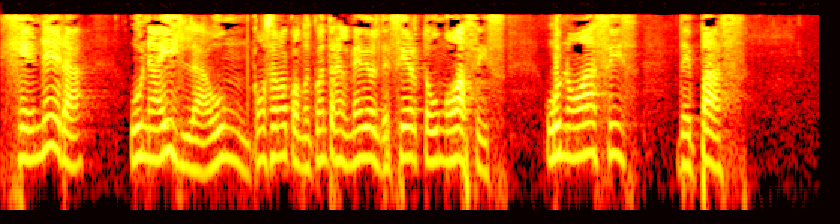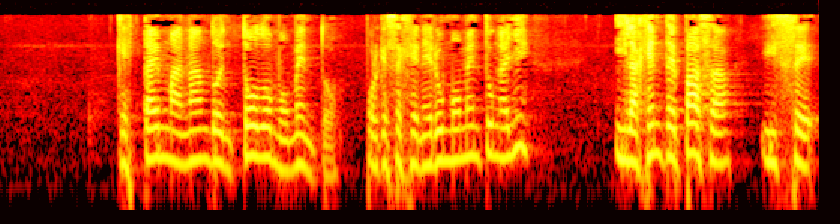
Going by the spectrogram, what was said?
genera una isla, un, ¿cómo se llama cuando encuentras en el medio del desierto? Un oasis, un oasis de paz que está emanando en todo momento, porque se genera un momentum allí y la gente pasa y se,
